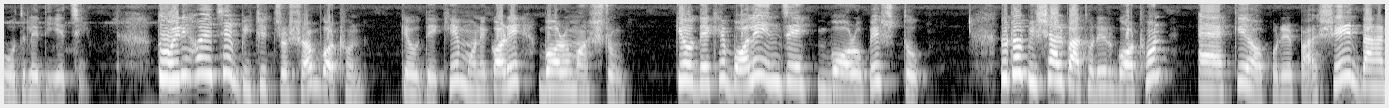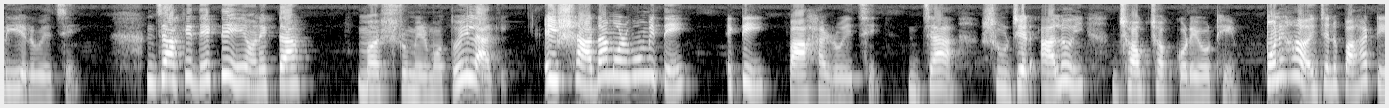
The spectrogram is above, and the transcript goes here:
বদলে দিয়েছে। তৈরি হয়েছে বিচিত্র সব গঠন। কেউ দেখে মনে করে বড় মাশরুম। কেউ দেখে বলেন যে বরফের স্তূপ। দুটো বিশাল পাথরের গঠন একে অপরের পাশে দাঁড়িয়ে রয়েছে, যাকে দেখতে অনেকটা মাশরুমের মতোই লাগে। এই সাদা মরুভূমিতে একটি পাহাড় রয়েছে, যা সূর্যের আলোয় ঝকঝক করে ওঠে। মনে হয় যেন পাহাড়টি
